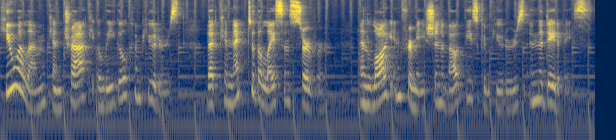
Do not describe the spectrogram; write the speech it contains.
QLM can track illegal computers that connect to the license server and log information about these computers in the database.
